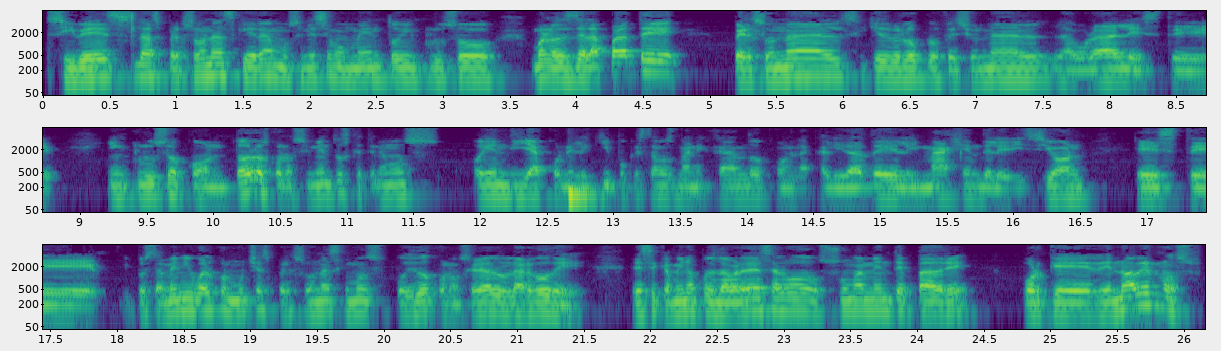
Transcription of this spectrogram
si ves las personas que éramos en ese momento, incluso, bueno, desde la parte personal, si quieres verlo profesional, laboral, este, incluso con todos los conocimientos que tenemos hoy en día con el equipo que estamos manejando, con la calidad de la imagen, de la edición, este, y pues también igual con muchas personas que hemos podido conocer a lo largo de, ese camino, pues la verdad es algo sumamente padre, porque de no habernos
